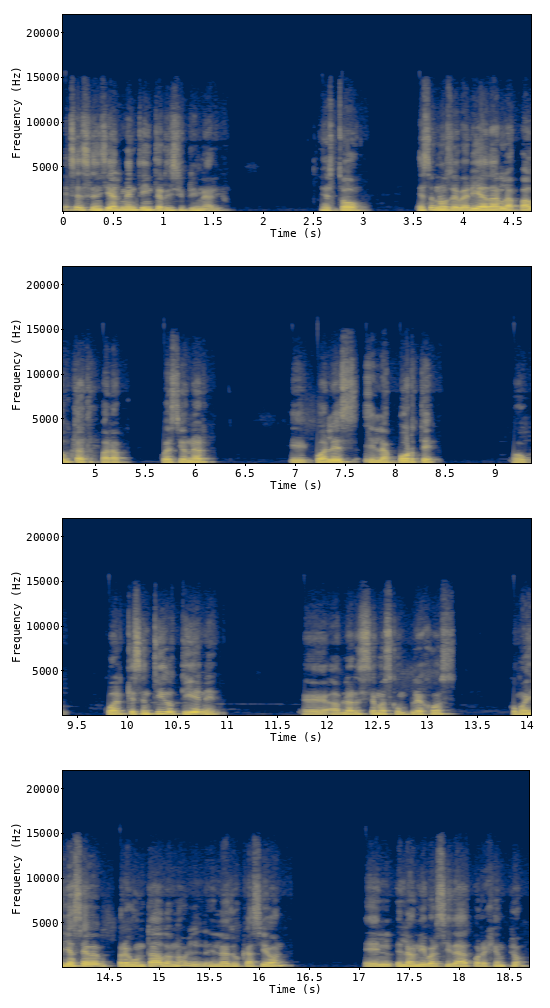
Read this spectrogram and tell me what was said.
es esencialmente interdisciplinario. Esto, esto nos debería dar la pauta para cuestionar eh, cuál es el aporte o ¿Cuál, ¿Qué sentido tiene eh, hablar de sistemas complejos? Como ya se ha preguntado, ¿no? En, la educación, en, la universidad, por ejemplo,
